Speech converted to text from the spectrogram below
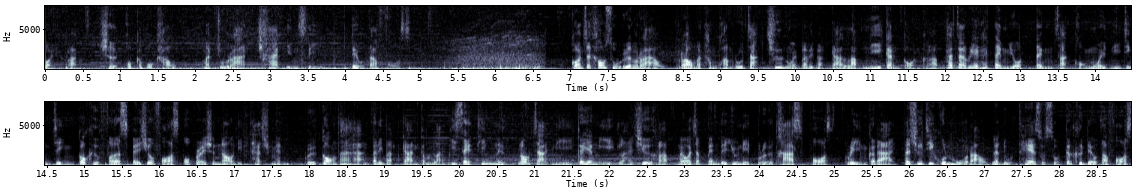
บ่อยครั้งเชิญพบกับพวกเขา มัจจุราชชาติอินทรีเดลต้าฟอร์ส ก่อนจะเข้าสู่เรื่องราว เรามาทำความรู้จักชื่อหน่วยปฏิบัติการลับนี้กันก่อนครับ ถ้าจะเรียกให้เต็มยศเต็มศักดิ์ของหน่วยนี้จริง ๆ ก็คือ First Special Force Operational Detachment หรือกองทหารปฏิบัติการกำลังพิเศษที่ 1 นอกจากนี้ก็ยังมีอีกหลายชื่อครับ ไม่ว่าจะเป็น The Unit หรือ Task Force Green ก็ได้ แต่ชื่อที่คุ้นหูเราและดูเท่สุดๆ ก็คือ Delta Force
